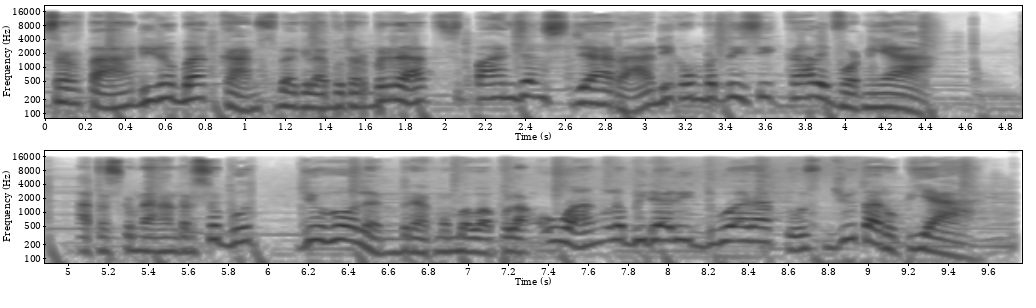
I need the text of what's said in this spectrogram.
Serta dinobatkan sebagai labu terberat sepanjang sejarah di kompetisi California. Atas kemenangan tersebut, Joe Holland berhak membawa pulang uang lebih dari 200 juta rupiah.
